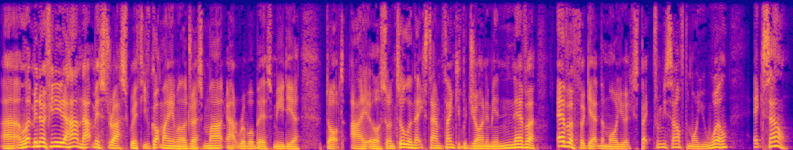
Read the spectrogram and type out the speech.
Uh, and let me know if you need a hand at Mr. Asquith. You've got my email address, mark at rebelbasemedia.io. So until the next time, thank you for joining me and never, ever forget the more you expect from yourself, the more you will excel.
